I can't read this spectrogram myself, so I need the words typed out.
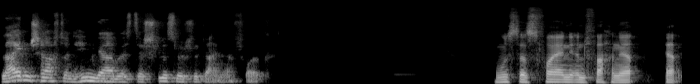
Leidenschaft und Hingabe ist der Schlüssel für deinen Erfolg. Du musst das Feuer in dir entfachen, ja. Ja.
